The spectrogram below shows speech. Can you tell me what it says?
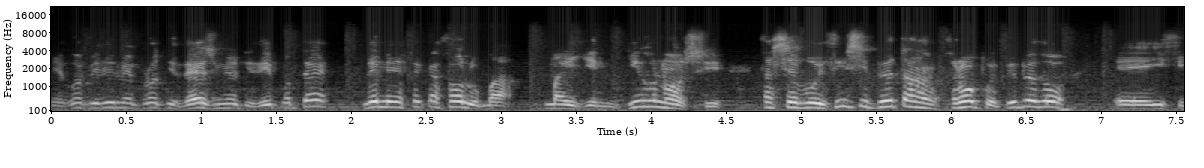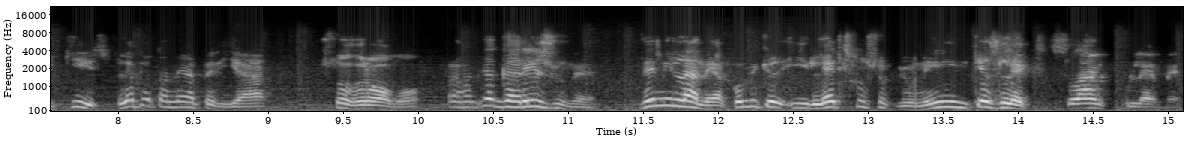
εγώ επειδή είμαι πρώτη δέσμη οτιδήποτε, δεν με ενδιαφέρει καθόλου. Μα, μα η γενική γνώση θα σε βοηθήσει επίπεδο ανθρώπου, επίπεδο ε, ηθικής. Βλέπω τα νέα παιδιά στον δρόμο, πραγματικά γκαρίζουν. Δεν μιλάνε. Ακόμη και οι λέξεις που χρησιμοποιούν είναι ειδικές λέξεις, slang που λέμε.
